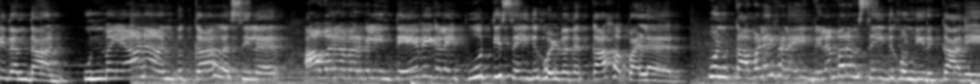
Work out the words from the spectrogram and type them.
விதம்தான். உண்மையான அன்புக்காக சிலர் அவரவர்களின் தேவைகளை பூர்த்தி செய்து கொள்வதற்காக பலர். உன் கவலைகளை விளம்பரம் செய்து கொண்டிருக்காதே.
